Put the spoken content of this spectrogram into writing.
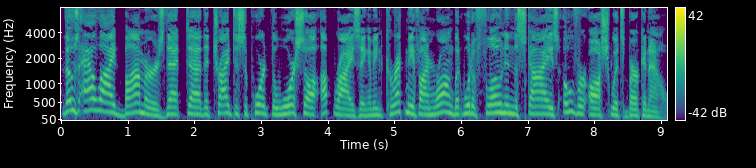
Those Allied bombers that uh, that tried to support the Warsaw uprising, I mean, correct me if I'm wrong, but would have flown in the skies over Auschwitz-Birkenau.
